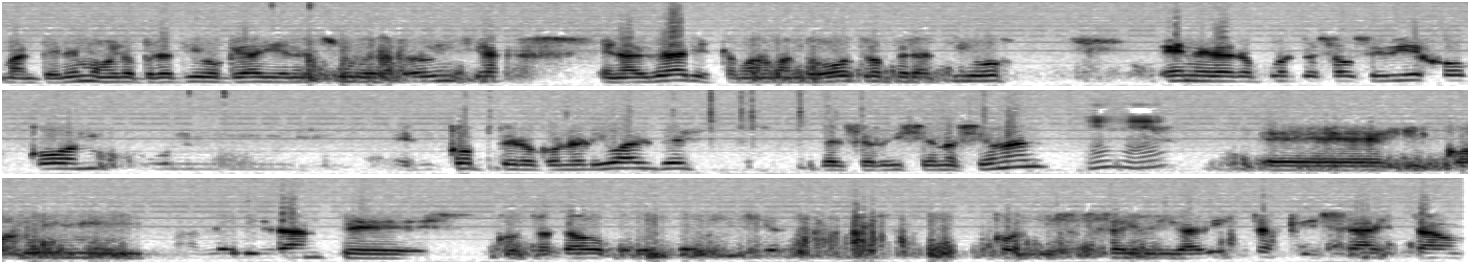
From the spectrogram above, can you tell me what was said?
mantenemos el operativo que hay en el sur de la provincia, en Alvear, y estamos armando otro operativo en el aeropuerto de Sauce Viejo con un helicóptero con el Ivalde del Servicio Nacional eh, y con un avión migrante contratado por la provincia con 16 brigadistas que ya están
